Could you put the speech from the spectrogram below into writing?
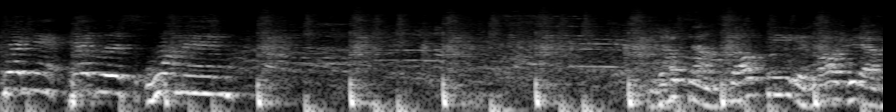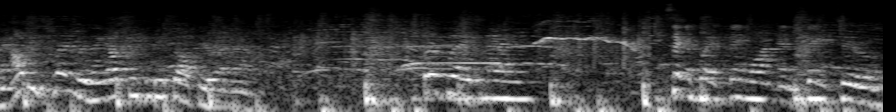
pregnant headless woman. Y'all sound salty and all good out, man. All these flavors and y'all seem to be salty right now. Third place, man. Second place, thing one and thing two.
